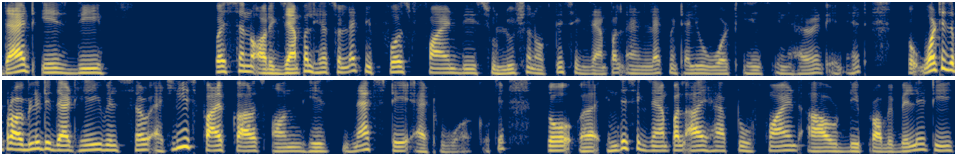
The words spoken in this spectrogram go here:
that is the question or example here. So let me first find the solution of this example and let me tell you what is inherent in it. So what is the probability that he will serve at least five cars on his next day at work? Okay. So uh, in this example i have to find out the probability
